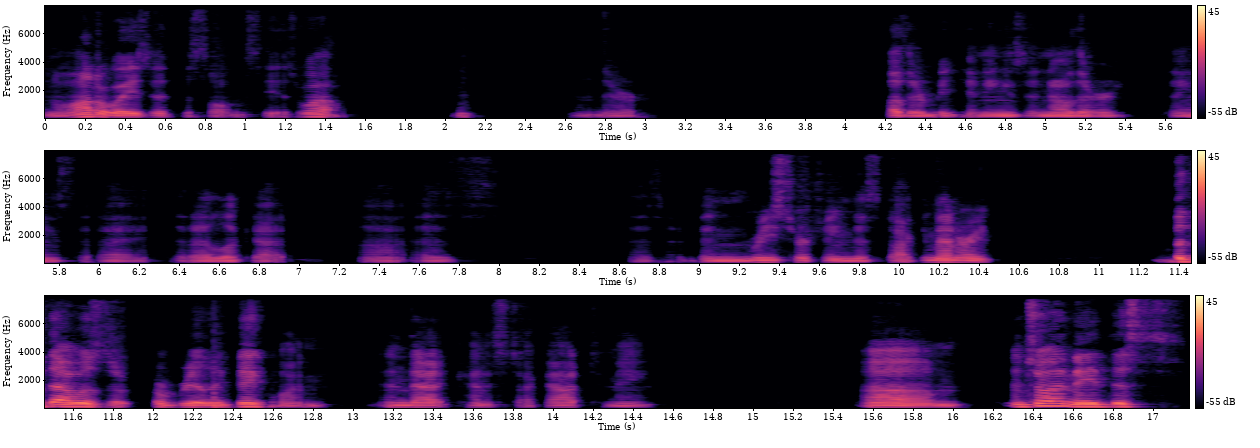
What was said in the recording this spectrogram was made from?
in a lot of ways at the Salton Sea as well. And there are other beginnings and other things that I that I look at uh, as as I've been researching this documentary. But that was a, a really big one, and that kind of stuck out to me. Um, and so I made this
